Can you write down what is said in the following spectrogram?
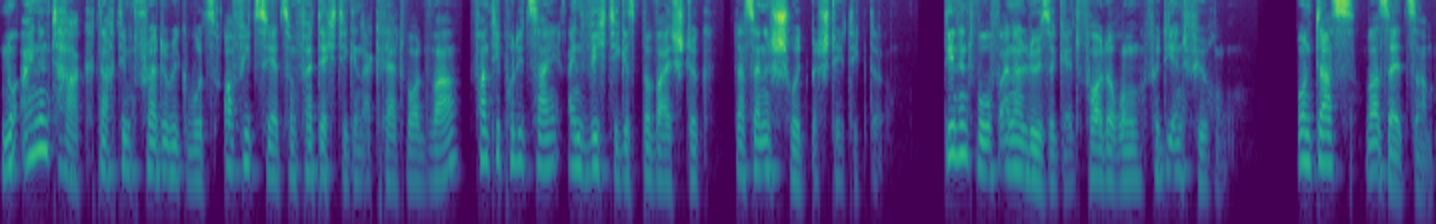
Nur einen Tag nachdem Frederick Woods offiziell zum Verdächtigen erklärt worden war, fand die Polizei ein wichtiges Beweisstück, das seine Schuld bestätigte. Den Entwurf einer Lösegeldforderung für die Entführung. Und das war seltsam,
